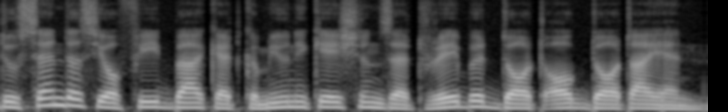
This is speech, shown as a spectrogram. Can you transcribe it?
Do send us your feedback at communications at rebit.org.in.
